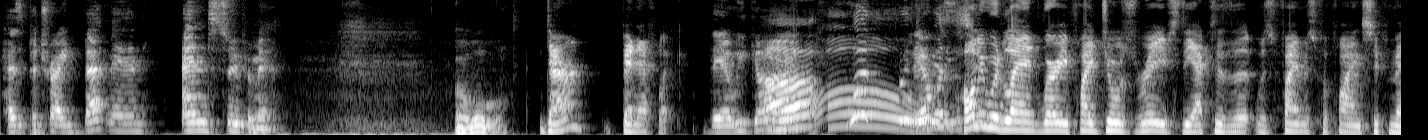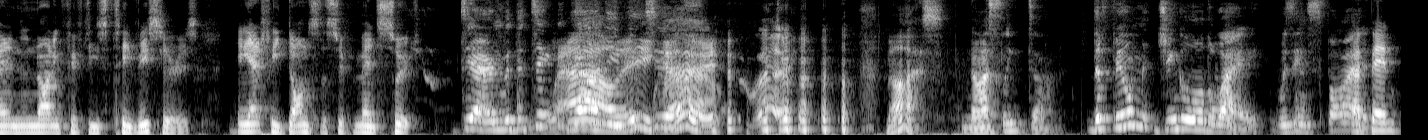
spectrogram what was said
has portrayed Batman and Superman? Ooh. Darren, Ben Affleck. There we go. Oh. there was Hollywoodland, where he played George Reeves, the actor that was famous for playing Superman in the 1950s TV series. He actually dons the Superman suit. Darren with the technicality. Wow, there you go. nice. Nicely done. The film Jingle All the Way was Uh, inspired. ben.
